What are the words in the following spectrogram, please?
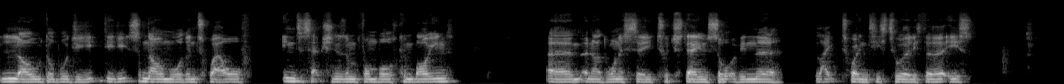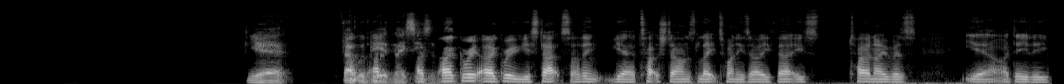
low double digits, no more than twelve interceptions and fumbles combined. Um, and I'd want to see touchdowns sort of in the late twenties to early thirties. Yeah, that would be a nice I, season. I agree. I agree with your stats. I think yeah, touchdowns late twenties, early thirties, turnovers. Yeah, ideally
